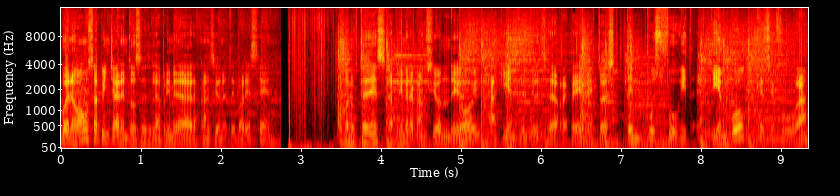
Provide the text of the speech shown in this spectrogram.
Bueno, vamos a pinchar entonces la primera de las canciones, ¿te parece? Con ustedes, la primera canción de hoy, aquí en 33 RPM, esto es Tempus Fugit, el tiempo que se fuga.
